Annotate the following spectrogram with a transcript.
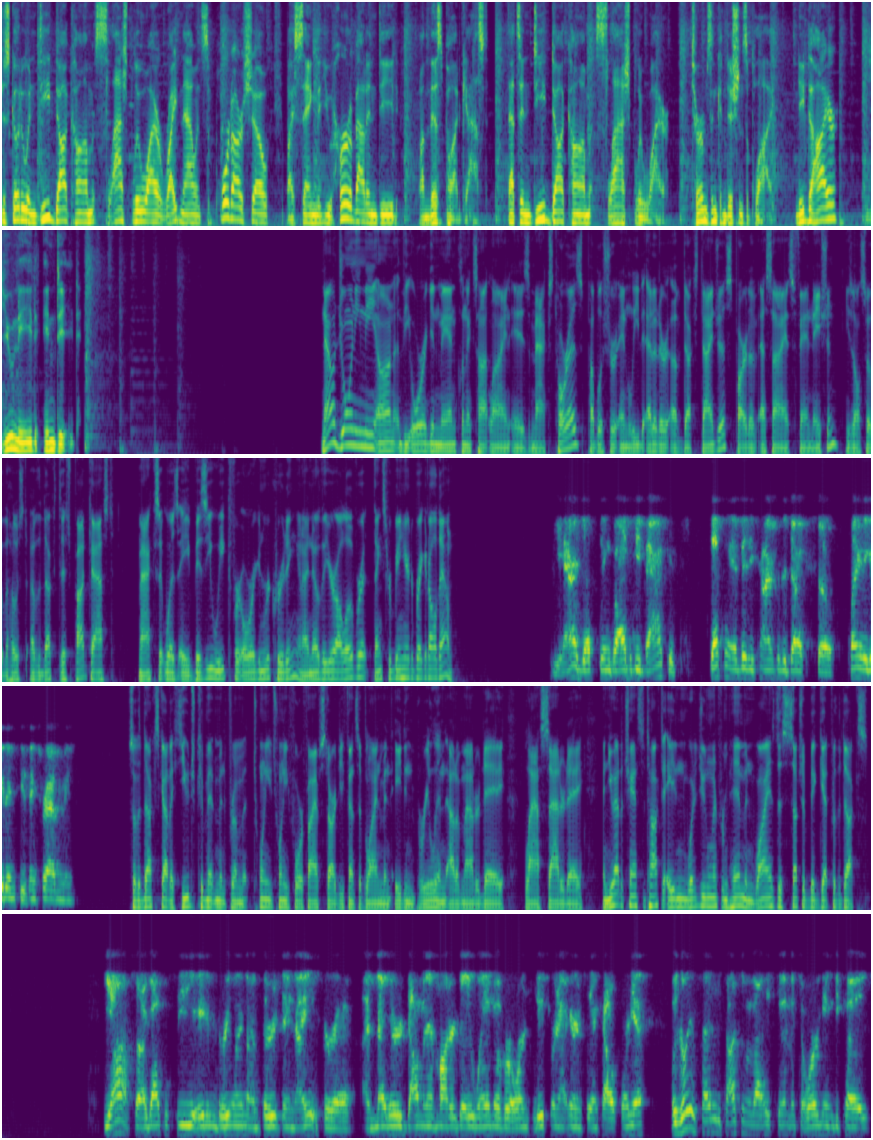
Just go to Indeed.com slash BlueWire right now and support our show by saying that you heard about Indeed on this podcast. That's Indeed.com slash BlueWire. Terms and conditions apply. Need to hire? You need Indeed. Now joining me on the Oregon Man Clinics hotline is Max Torres, publisher and lead editor of Ducks Digest, part of SI's Fan Nation. He's also the host of the Ducks Dish podcast. Max, it was a busy week for Oregon recruiting, and I know that you're all over it. Thanks for being here to break it all down. Yeah, Justin, glad to be back. It's definitely a busy time for the Ducks, so plenty to get into. Thanks for having me. So the Ducks got a huge commitment from 2024 five-star defensive lineman Aydin Breland out of Mater Dei last Saturday, and you had a chance to talk to Aydin. What did you learn from him, and why is this such a big get for the Ducks? Yeah, so I got to see Aydin Breland on Thursday night for a, another dominant Mater Dei win over Orange Lutheran out here in Southern California. Was really excited to talk to him about his commitment to Oregon because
